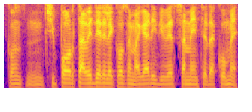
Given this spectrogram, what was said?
con, ci porta a vedere le cose magari diversamente da come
